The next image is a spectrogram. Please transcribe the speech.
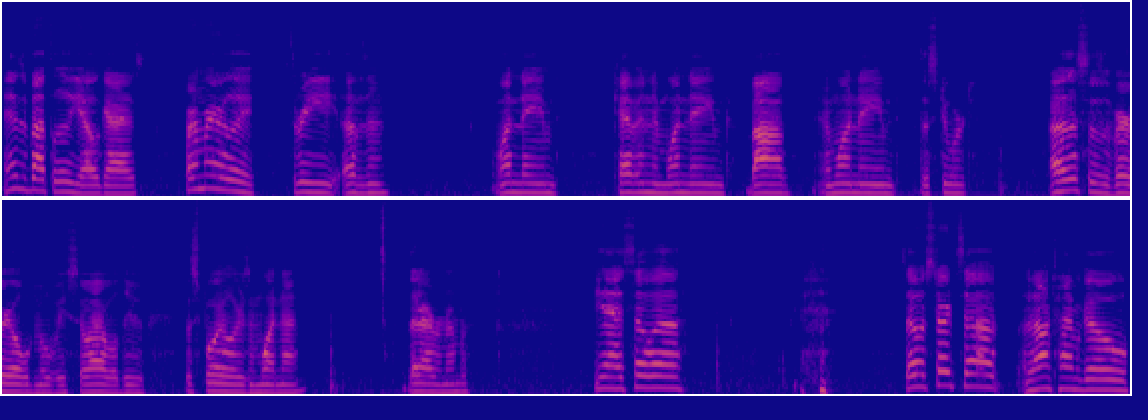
And it's about the little yellow guys. Primarily three of them. One named Kevin and one named Bob and one named the Stuart. Uh, this is a very old movie, so I will do the spoilers and whatnot that I remember. Yeah, so uh so it starts out a long time ago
